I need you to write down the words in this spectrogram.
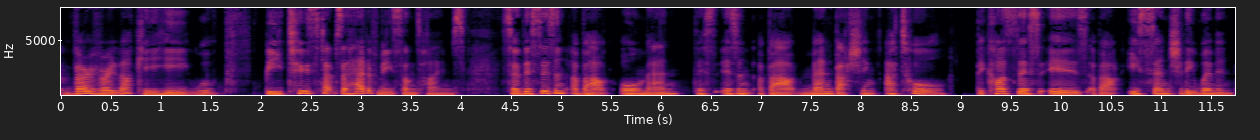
very, very lucky. He will be two steps ahead of me sometimes. So this isn't about all men. This isn't about men bashing at all, because this is about essentially women.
